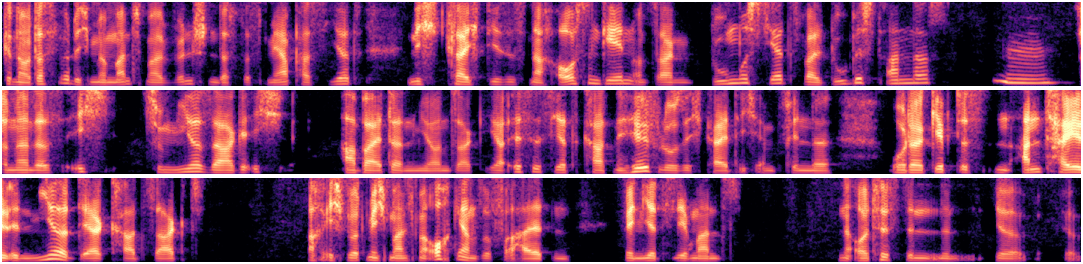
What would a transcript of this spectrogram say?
genau das würde ich mir manchmal wünschen, dass das mehr passiert. Nicht gleich dieses nach außen gehen und sagen: „Du musst jetzt, weil du bist anders“, Mhm. sondern dass ich zu mir sage ich arbeite an mir und sage: „Ja, ist es jetzt grad 'ne Hilflosigkeit, die ich empfinde? Oder gibt es 'n Anteil in mir, der grad sagt: ‚Ach, ich würde mich manchmal auch gern so verhalten.‘“ Wenn jetzt Ja. jemand 'ne Autistin ihr ihr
